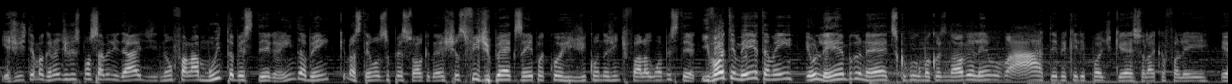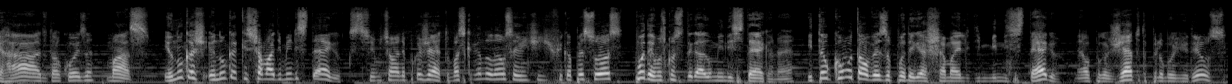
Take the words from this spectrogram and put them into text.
E a gente tem uma grande responsabilidade de não falar muita besteira. Ainda bem que nós temos o pessoal que deixa os feedbacks aí para corrigir quando a gente fala alguma besteira. E volta e meia também, eu lembro, né? Desculpa alguma coisa nova, eu lembro, ah, teve aquele podcast lá que eu falei errado, tal coisa. Mas eu nunca, eu nunca quis chamar de ministério ministério, que se chama de projeto. Mas querendo ou não, se a gente identifica pessoas, podemos considerar um ministério, né? Então, como talvez eu poderia chamar ele de ministério, né? O projeto do Pelo Amor de Deus,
